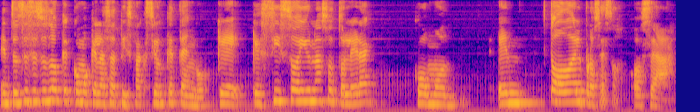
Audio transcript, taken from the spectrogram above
entonces eso es lo que como que la satisfacción que tengo, que, que sí soy una sotolera como en todo el proceso, o sea,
